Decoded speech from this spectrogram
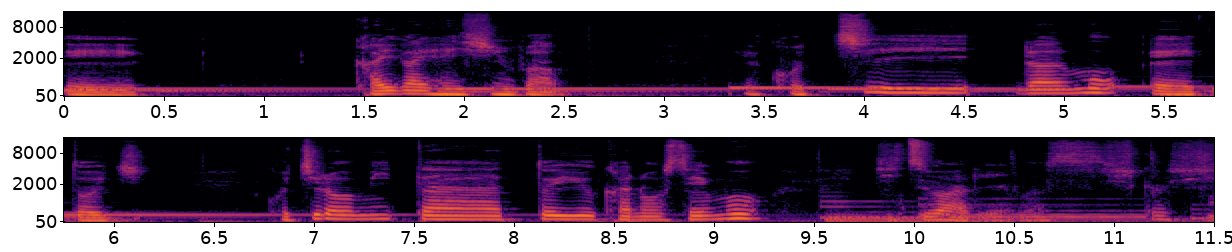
えー、海外変身版、こちらも、えーと、こちらを見たという可能性も実はありえます。しかし、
